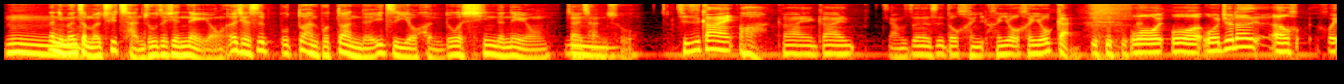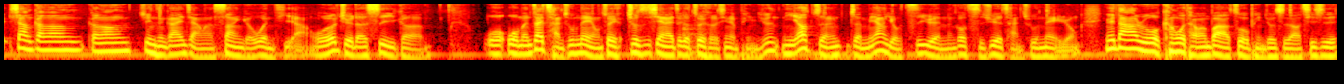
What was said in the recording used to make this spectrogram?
嗯，那你们怎么去产出这些内容，而且是不断不断的一直有很多新的内容在产出？嗯、其实刚才哇，刚才刚才。讲的真的是都很很有很有感，我我我觉得呃，回像刚刚刚刚俊成刚才讲了上一个问题啊，我又觉得是一个我我们在产出内容最就是现在这个最核心的瓶颈，就是你要怎怎么样有资源能够持续的产出内容，因为大家如果看过台湾爸的作品就知道，其实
